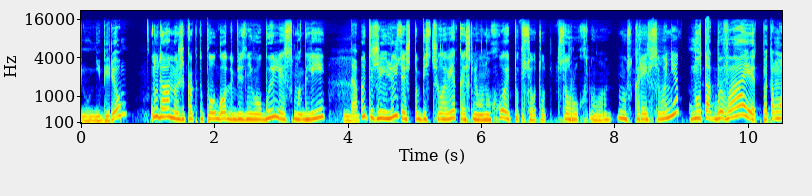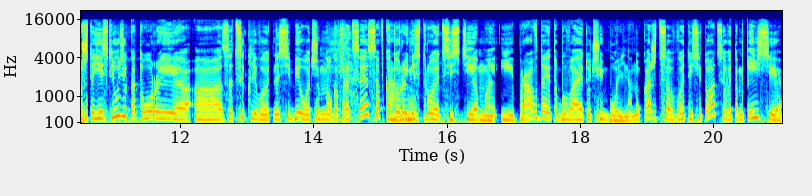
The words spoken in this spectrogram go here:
ну, не берем, Ну да, мы же как-то полгода без него были, смогли. да. Ну это же иллюзия, что без человека, если он уходит, то все, тут все рухнуло. Ну, скорее всего, нет. Ну, так бывает, потому что есть люди, которые а, зацикливают на себе очень много процессов, Да, которые ну. не строят системы, и правда это бывает очень больно. Ну, кажется, в этой ситуации, в этом кейсе,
